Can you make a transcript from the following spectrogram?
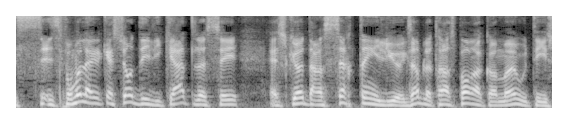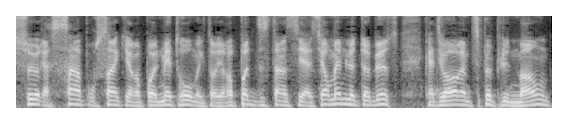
c'est pour moi la question délicate. Là, c'est est-ce que dans certains lieux, exemple le transport en commun où tu es sûr à 100% qu'il n'y aura pas le métro, mais qu'il n'y aura pas de distanciation, même l'autobus, quand il va y avoir un petit peu plus de monde,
